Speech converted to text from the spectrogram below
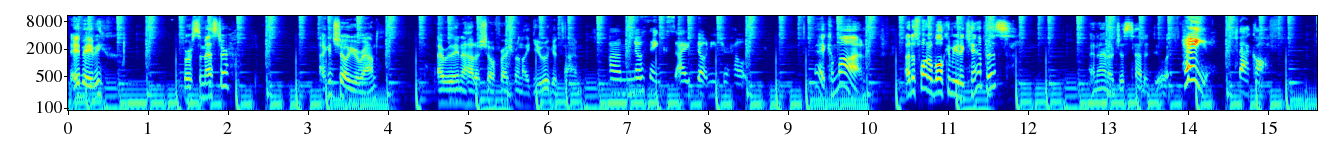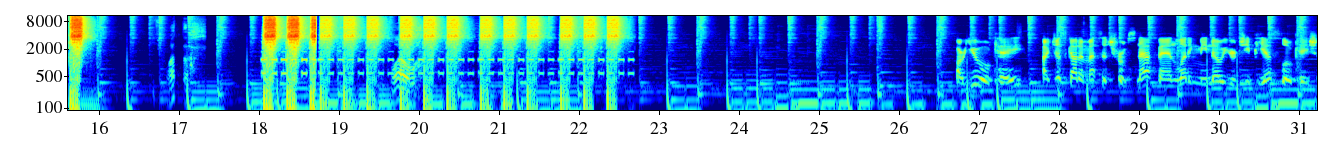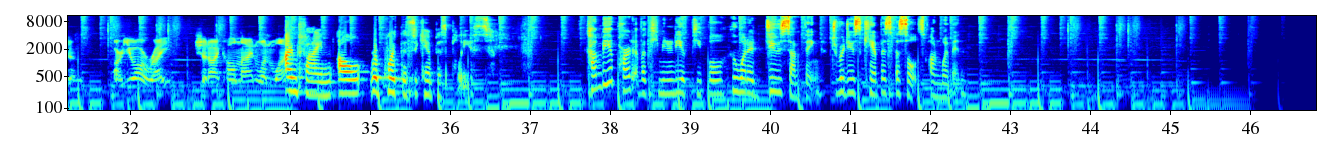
Hey, baby. First semester? I can show you around. I really know how to show freshmen like you a good time. Um, no thanks. I don't need your help. Hey, come on. I just want to welcome you to campus. And I know just how to do it. Hey! Back off. What the? Are you okay? I just got a message from Snapban letting me know your GPS location. Are you alright? Should I call 911? I'm fine. I'll report this to campus police. Come be a part of a community of people who want to do something to reduce campus assaults on women.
